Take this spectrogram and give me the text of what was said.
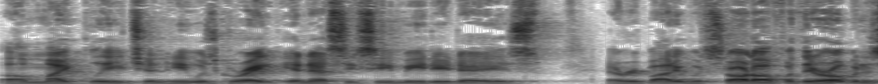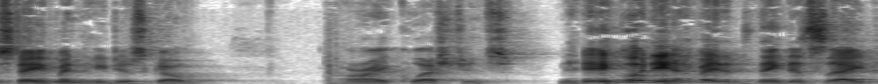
uh, Mike Leach, and he was great in SEC media days. Everybody would start off with their opening statement. He'd just go, "All right, questions." He wouldn't have anything to say.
